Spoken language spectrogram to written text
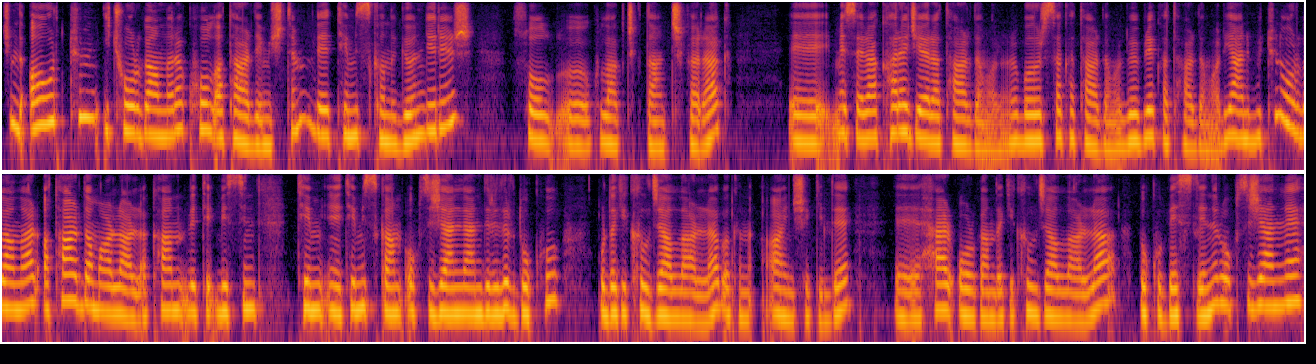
Şimdi aort tüm iç organlara kol atar demiştim ve temiz kanı gönderir. Sol kulakçıktan çıkarak e, mesela karaciğer atar damarı, bağırsak atar damarı, böbrek atar damarı yani bütün organlar atar damarlarla kan ve te, besin tem, e, temiz kan oksijenlendirilir doku buradaki kılcallarla bakın aynı şekilde e, her organdaki kılcallarla doku beslenir oksijenle.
